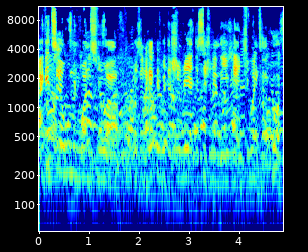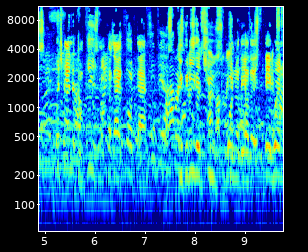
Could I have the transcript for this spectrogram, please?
I did see a woman once who uh, wasn't happy with the Sharia decision in the UK and she went to the courts, which kind of confused me because I thought that you could either choose one or the other. They weren't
